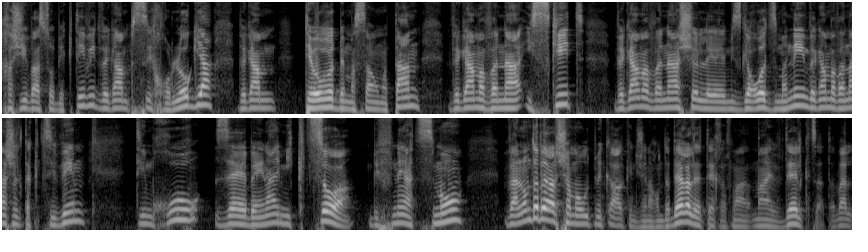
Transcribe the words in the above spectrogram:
חשיבה סובייקטיבית, וגם פסיכולוגיה, וגם תיאוריות במשא ומתן, וגם הבנה עסקית, וגם הבנה של אה, מסגרות זמנים, וגם הבנה של תקציבים. תמחור זה בעיניי מקצוע בפני עצמו, ואני לא מדבר על שמאות מקרקעין, שאנחנו נדבר על זה תכף, מה, מה ההבדל קצת, אבל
